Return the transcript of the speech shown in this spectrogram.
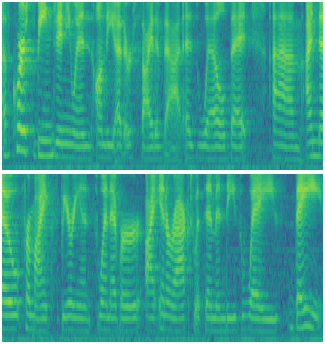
Of course, being genuine on the other side of that as well. But um, I know from my experience, whenever I interact with them in these ways, they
